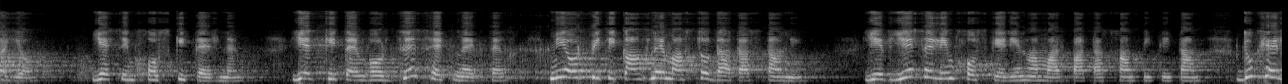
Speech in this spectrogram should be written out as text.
Այո, ես իմ խոսքի տերն եմ։ Ես գիտեմ, որ ձեզ հետ մեկտեղ մի օր պիտի կանգնեմ Աստծո դատաստանին։ Եվ ես էլ իմ խոսքերի համար պատասխան պիտի տամ։ Դուք էլ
